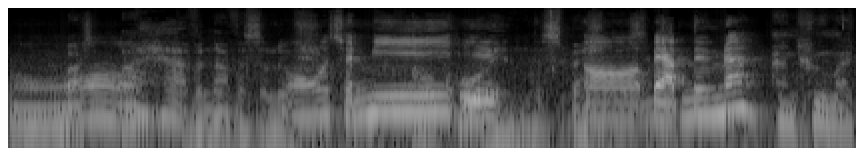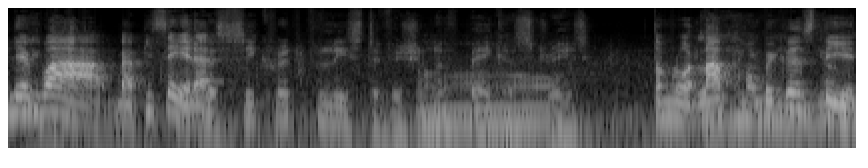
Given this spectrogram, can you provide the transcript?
that all of this remains quiet for now. อ๋อ But I have another อ๋อ solution. ฉันมี I'll อี call ก in the อ๋อ specialist. แบบหนึ่งนะ and whom I เรียก take. ว่าแบบพิเศษอะ The secret police division of Baker Street. ตำรวจลับของเบเกอร์สตรีท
